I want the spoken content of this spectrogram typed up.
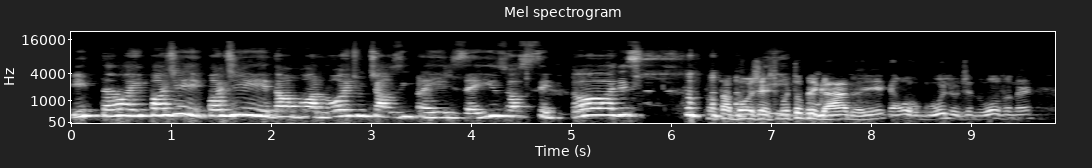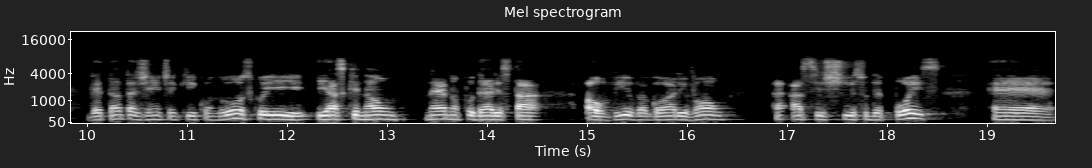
Então aí pode, pode dar uma boa noite, um tchauzinho para eles aí, os nossos seguidores. Então tá bom, gente. Muito obrigado aí. É um orgulho de novo, né? Ver tanta gente aqui conosco e, e as que não né, não puderam estar ao vivo agora e vão assistir isso depois, é,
